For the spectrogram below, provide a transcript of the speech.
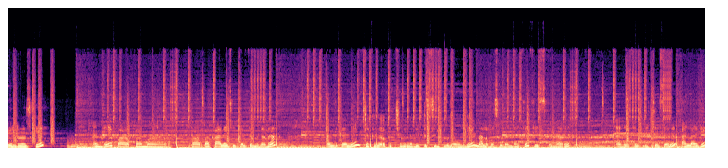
పెళ్ళి రోజుకి. అంటే పాప మా పాప కాలేజీకి వెళ్తుంది కదా. అందుకని చక్కగా ఒక చిన్న గిఫ్ట్ సింపుల్గా ఉండే నల్ల దండ అయితే తీసుకున్నారు. అదైతే ఇచ్చేసారు అలాగే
